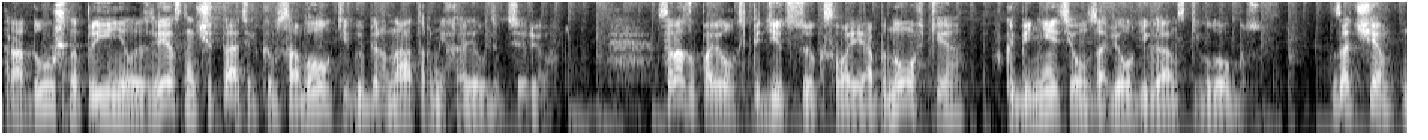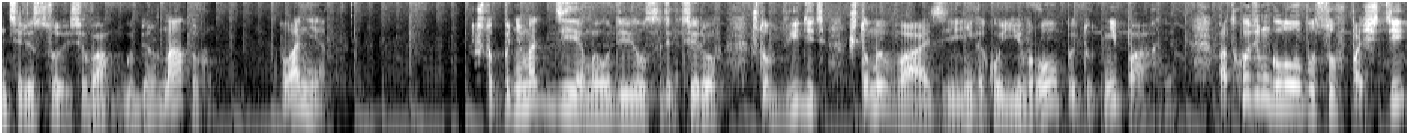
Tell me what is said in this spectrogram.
радушно принял известный читатель комсомолки губернатор Михаил Дегтярев. Сразу повел экспедицию к своей обновке. В кабинете он завел гигантский глобус – Зачем, интересуюсь, вам, губернатору, планета? Чтобы понимать, где мы, удивился Дегтярев, чтобы видеть, что мы в Азии, и никакой Европы тут не пахнет. Подходим к глобусу в почти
